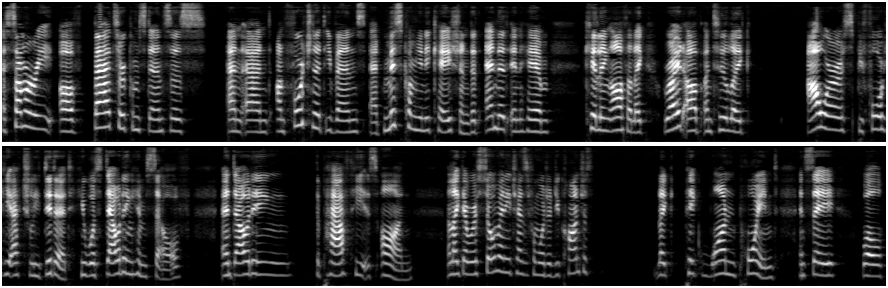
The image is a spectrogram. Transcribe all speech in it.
a summary of bad circumstances and and unfortunate events and miscommunication that ended in him killing Arthur like right up until like hours before he actually did it he was doubting himself and doubting the path he is on and like there were so many chances for Mordred you can't just like pick one point and say well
